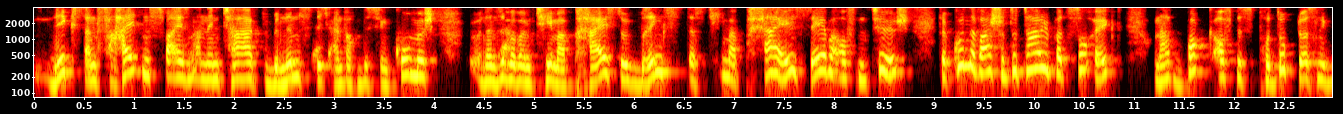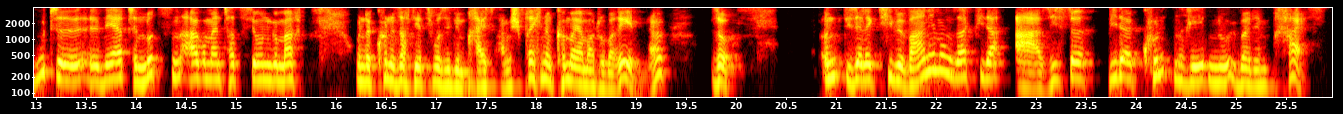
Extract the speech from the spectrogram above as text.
legst dann Verhaltensweisen an den Tag, du benimmst dich einfach ein bisschen komisch und dann sind ja. wir beim Thema Preis. Du bringst das Thema Preis selber auf den Tisch. Der Kunde war schon total überzeugt und hat Bock auf das Produkt. Du hast eine gute äh, Werte-Nutzen-Argumentation gemacht und der Kunde sagt, jetzt wo Sie den Preis ansprechen, dann können wir ja mal drüber reden. Ne? So. Und die selektive Wahrnehmung sagt wieder, ah, siehst du, wieder Kunden reden nur über den Preis.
